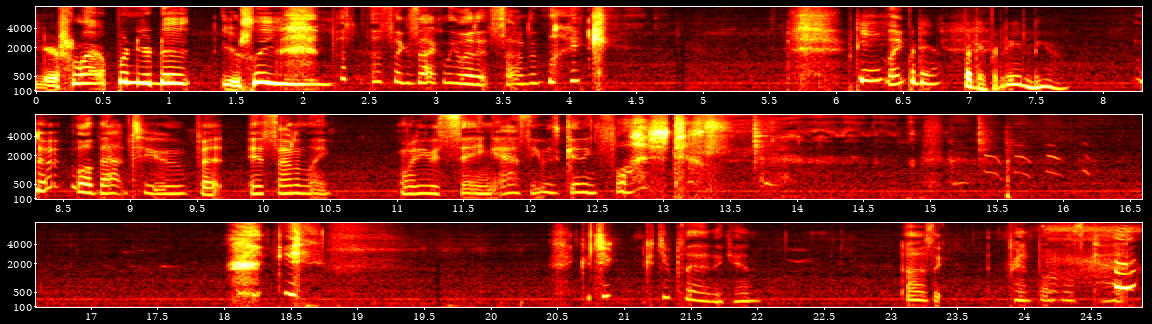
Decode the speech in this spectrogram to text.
And you're slapping your dick, you see? That's, that's exactly what it sounded like. like, no, well, that too, but it sounded like what he was saying as he was getting flushed. could you could you play that again? Oh, I was like, Brent Bubble's cat.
